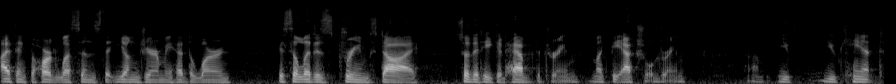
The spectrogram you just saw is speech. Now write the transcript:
I think, the hard lessons that young Jeremy had to learn is to let his dreams die so that he could have the dream, like the actual dream. Um, you, you can't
